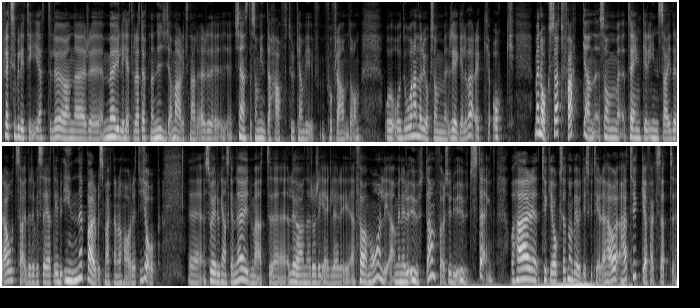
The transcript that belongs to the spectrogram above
flexibilitet, löner, eh, möjligheter att öppna nya marknader, eh, tjänster som vi inte haft, hur kan vi få fram dem? Och, och då handlar det också om regelverk. Och, men också att facken som tänker insider outsider, det vill säga att är du inne på arbetsmarknaden och har ett jobb Eh, så är du ganska nöjd med att eh, löner och regler är förmånliga. Men är du utanför så är du utstängd. Och här tycker jag också att man behöver diskutera. Här, här tycker jag faktiskt att eh,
